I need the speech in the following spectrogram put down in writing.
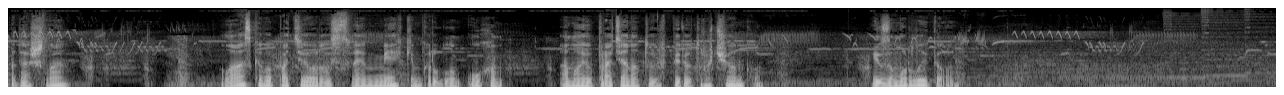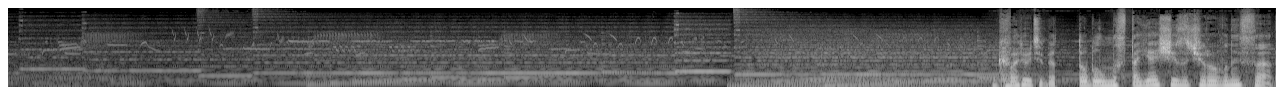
Подошла, ласково потерлась своим мягким круглым ухом о мою протянутую вперед ручонку и замурлыкала. Говорю тебе, то был настоящий зачарованный сад.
